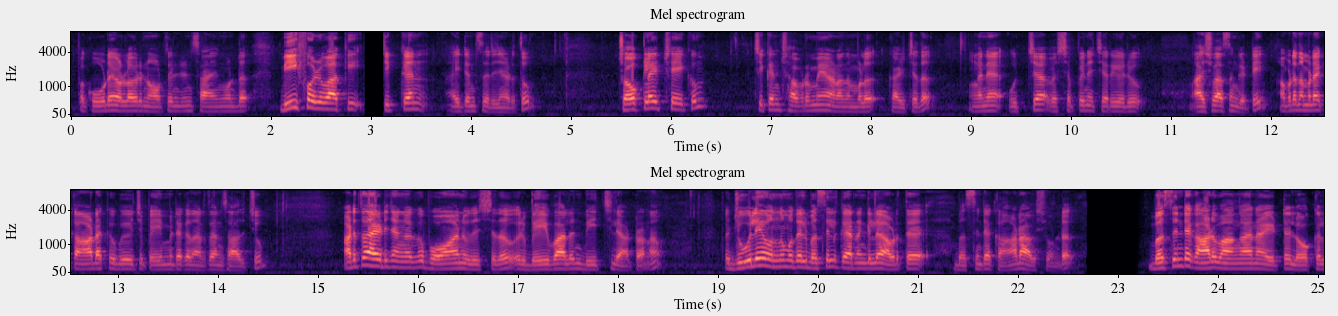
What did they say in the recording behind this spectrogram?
ഇപ്പോൾ കൂടെയുള്ള ഒരു നോർത്ത് ഇന്ത്യൻ സായം കൊണ്ട് ബീഫ് ഒഴിവാക്കി ചിക്കൻ ഐറ്റംസ് തിരഞ്ഞെടുത്തു. ചോക്ലേറ്റ് ഷേക്കും ചിക്കൻ ഷവർമയാണ് നമ്മൾ കഴിച്ചത്. അങ്ങനെ ഉച്ച വിശപ്പിന് ചെറിയൊരു ആശ്വാസം കിട്ടി. അവിടെ നമ്മുടെ കാർഡൊക്കെ ഉപയോഗിച്ച് പേയ്മെന്റ് ഒക്കെ നടത്താൻ സാധിച്ചു. അടുത്തതായിട്ട് ഞങ്ങൾക്ക് പോകാൻ ഉദ്ദേശിച്ചത് ഒരു ബേബാലൻ ബീച്ചിലാട്ടാണ് ഇപ്പോൾ ജൂലൈ ഒന്ന് മുതൽ ബസ്സിൽ കയറണമെങ്കിൽ അവിടുത്തെ ബസ്സിന്റെ കാർഡ് ആവശ്യമുണ്ട്. ബസ്സിന്റെ കാർഡ് വാങ്ങാനായിട്ട് ലോക്കൽ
